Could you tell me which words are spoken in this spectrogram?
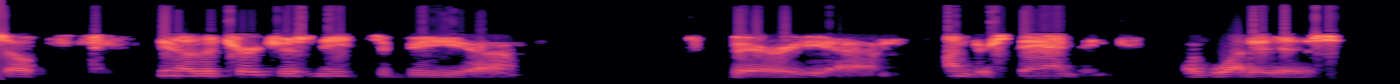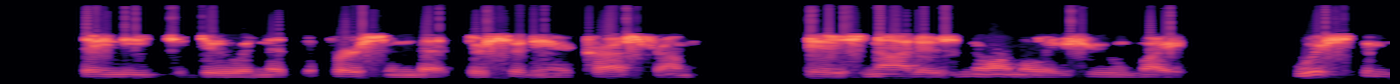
So, you know, the churches need to be uh, very uh, understanding of what it is they need to do, and that the person that they're sitting across from is not as normal as you might wish them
